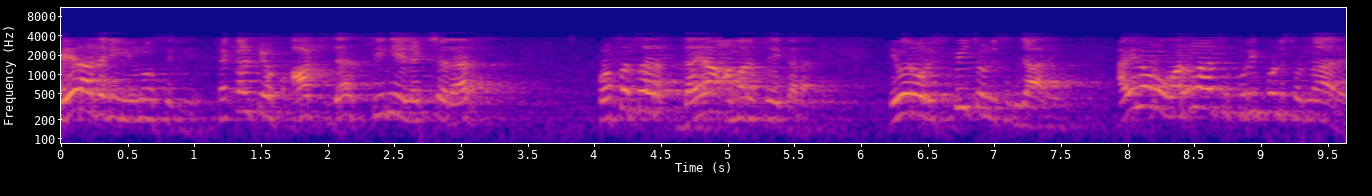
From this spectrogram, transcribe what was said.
Peradeniya university faculty of arts senior lecturer professor Daya Amarasekaran இவர் ஒரு ஸ்பீச் ஒன்று செஞ்சாரு. அதுல ஒரு வரலாற்று குறிப்பு ஒன்று சொன்னாரு.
